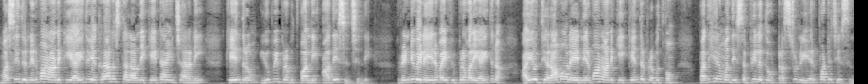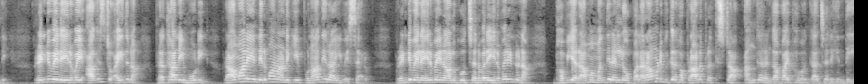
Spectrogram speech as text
మసీదు నిర్మాణానికి ఐదు ఎకరాల స్థలాన్ని కేటాయించాలని కేంద్రం యూపీ ప్రభుత్వాన్ని ఆదేశించింది. రెండు వేల ఇరవై ఫిబ్రవరి ఐదున అయోధ్య రామాలయ నిర్మాణానికి కేంద్ర ప్రభుత్వం పదిహేను మంది సభ్యులతో ట్రస్టును ఏర్పాటు చేసింది. రెండు వేల ఇరవై ఆగస్టు ఐదున ప్రధాని మోడీ రామాలయ నిర్మాణానికి పునాది రాయి వేశారు. రెండు వేల ఇరవై నాలుగు జనవరి ఇరవై రెండున భవ్య రామ మందిరంలో బలరాముడి విగ్రహ ప్రాణప్రతిష్ఠ అంగరంగ వైభవంగా జరిగింది.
